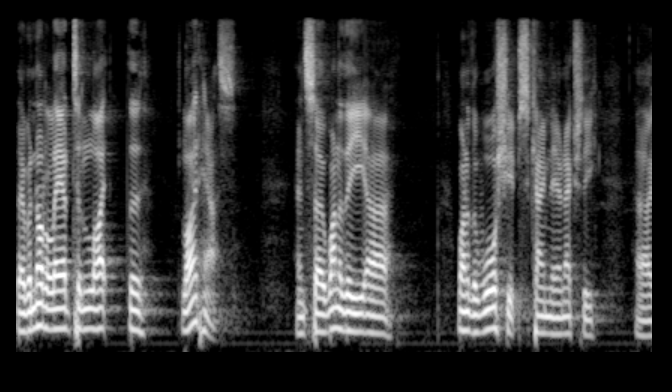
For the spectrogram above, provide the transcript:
they were not allowed to light the lighthouse. And so one of the, uh, one of the warships came there and actually uh,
